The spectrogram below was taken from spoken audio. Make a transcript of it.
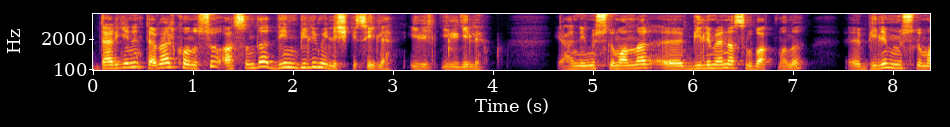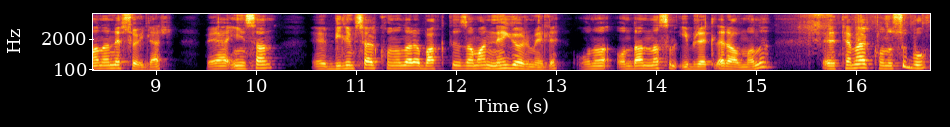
Derginin temel konusu aslında din bilim ilişkisiyle il- ilgili. Yani Müslümanlar bilime nasıl bakmalı? E, bilim Müslümana ne söyler? Veya insan e, bilimsel konulara baktığı zaman ne görmeli? Ona ondan nasıl ibretler almalı? E, temel konusu bu.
